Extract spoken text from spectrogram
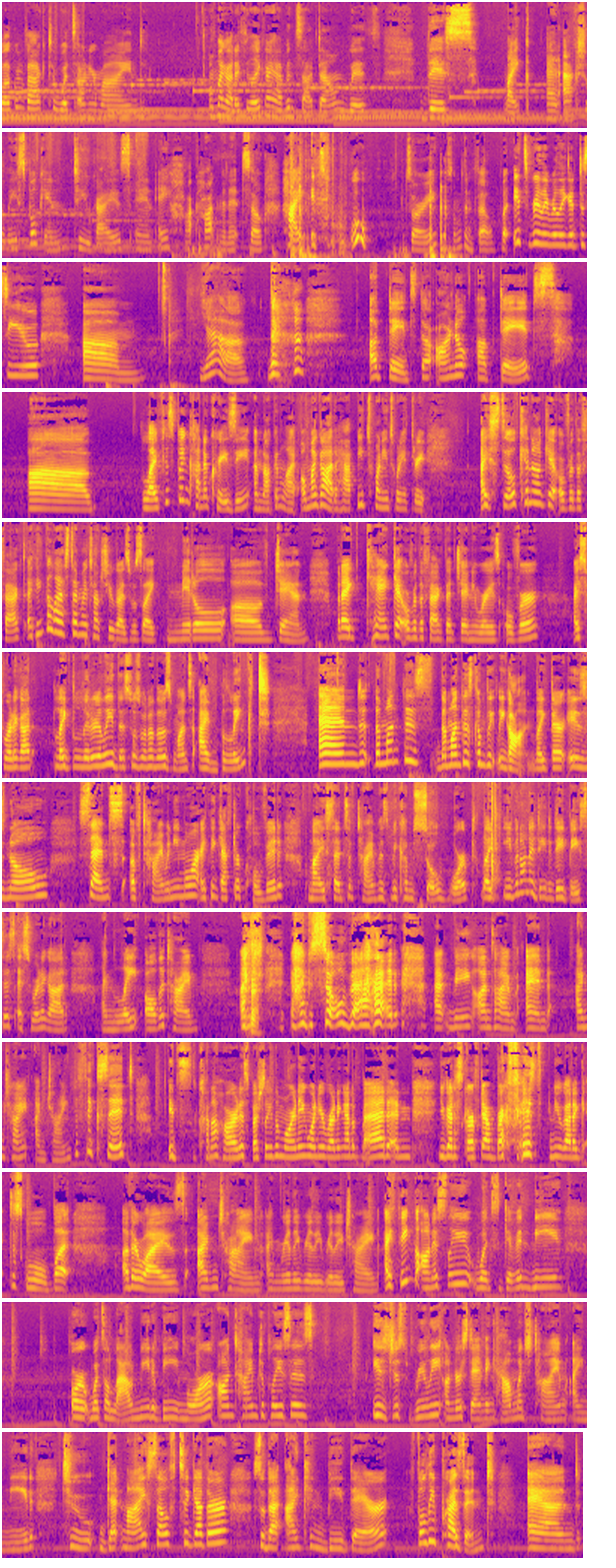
welcome back to What's on Your Mind. Oh my god, I feel like I haven't sat down with this mic and actually spoken to you guys in a hot, hot minute. So, hi, it's. Ooh, sorry, something fell. But it's really, really good to see you. Um, yeah. updates. There are no updates. Uh, life has been kind of crazy. I'm not gonna lie. Oh my god, happy 2023. I still cannot get over the fact. I think the last time I talked to you guys was like middle of Jan, but I can't get over the fact that January is over. I swear to God, like literally, this was one of those months I blinked, and the month is the month is completely gone. Like there is no sense of time anymore. I think after COVID, my sense of time has become so warped. Like even on a day to day basis, I swear to God, I'm late all the time I'm, so bad at being on time and I'm trying I'm trying to fix it. It's kind of hard especially in the morning when you're running out of bed and you got to scarf down breakfast and you got to get to school, but otherwise, I'm trying. I'm really really really trying. I think honestly what's given me or what's allowed me to be more on time to places is just really understanding how much time I need to get myself together so that I can be there, fully present, and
